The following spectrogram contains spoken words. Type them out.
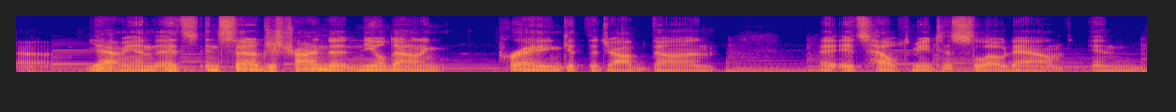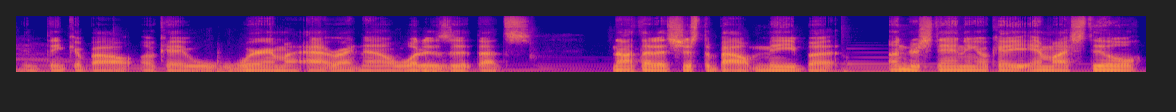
uh, yeah, man, it's instead of just trying to kneel down and pray and get the job done, it's helped me to slow down and, and think about, okay, where am I at right now? What is it that's not that it's just about me, but understanding, okay, am I still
